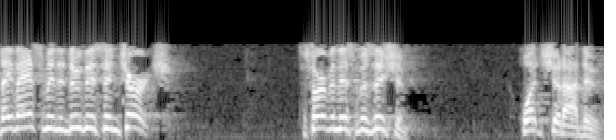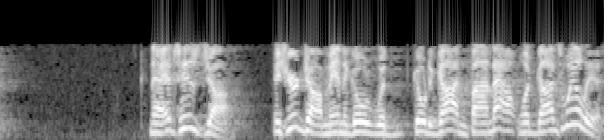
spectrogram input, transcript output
they've asked me to do this in church, to serve in this position. What should I do? Now, it's his job. It's your job, man, to go with, go to God and find out what God's will is.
